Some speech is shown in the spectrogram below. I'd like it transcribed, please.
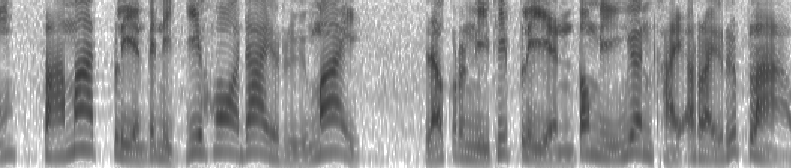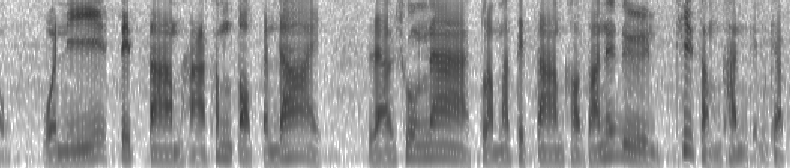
2 สามารถเปลี่ยนเป็นอีกยี่ห้อได้หรือไม่ แล้วกรณีที่เปลี่ยนต้องมีเงื่อนไขอะไรหรือเปล่า วันนี้ติดตามหาคำตอบกันได้ แล้วช่วงหน้ากลับมาติดตามข่าวสารอื่นๆที่สำคัญกันครับ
